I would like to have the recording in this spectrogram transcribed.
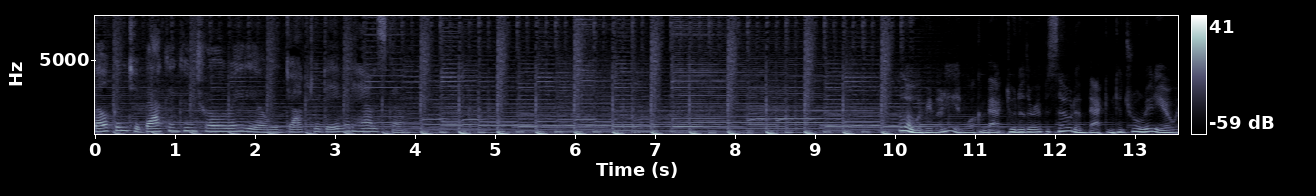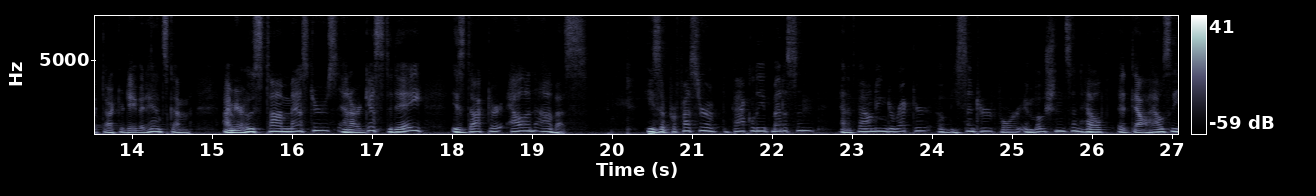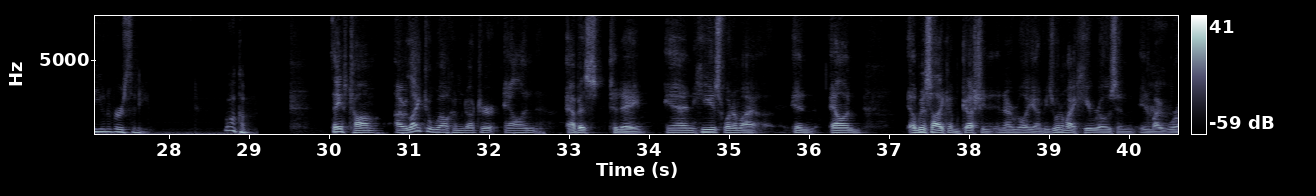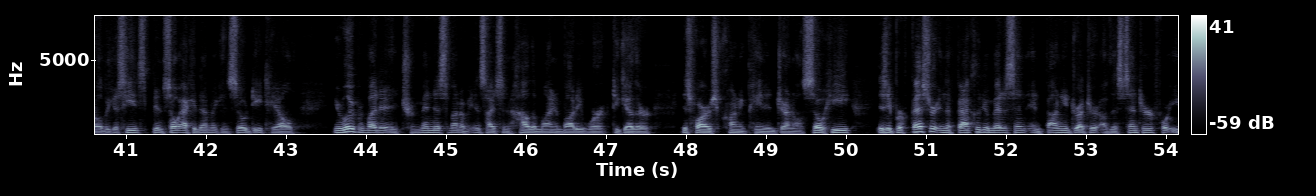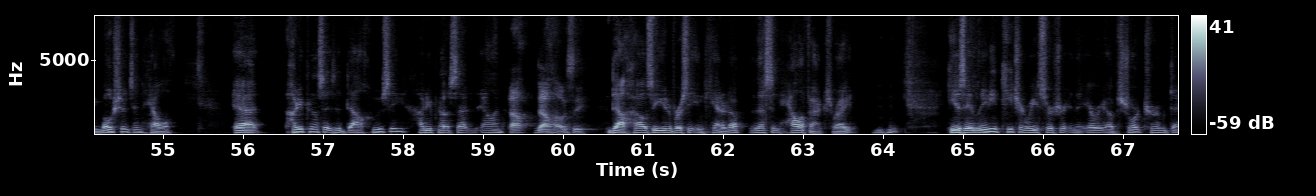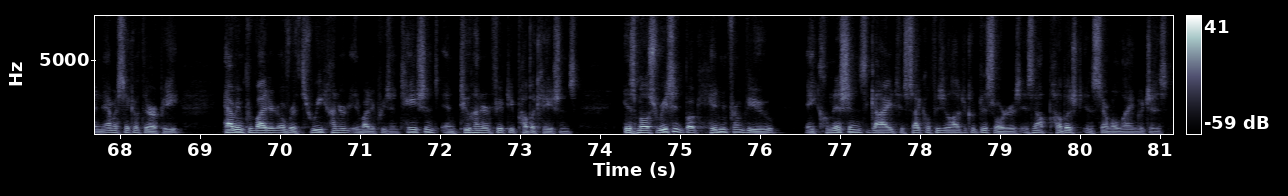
welcome to Back in Control Radio with Dr. David Hanscom. Hello, everybody, and welcome back to another episode of Back in Control Radio with Dr. David Hanscom. I'm your host, Tom Masters, and our guest today is Dr. Allan Abbass. He's a professor of the Faculty of Medicine and the founding director of the Center for Emotions and Health at Dalhousie University. Welcome. Thanks, Tom. I would like to welcome Dr. Allan Abbass today. And he is one of my, and Allan, I'm going to sound like I'm gushing, and I really am. He's one of my heroes in, in my world because he's been so academic and so detailed. He really provided a tremendous amount of insights in how the mind and body work together as far as chronic pain in general. So he is a professor in the Faculty of Medicine and founding director of the Center for Emotions and Health at, how do you pronounce it? Is it Dalhousie? How do you pronounce that, Allan? Dal- Dalhousie. Dalhousie University in Canada, and that's in Halifax, right? Mm-hmm. He is a leading teacher and researcher in the area of short term dynamic psychotherapy, having provided over 300 invited presentations and 250 publications. His most recent book, Hidden from View A Clinician's Guide to Psychophysiological Disorders, is now published in several languages.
